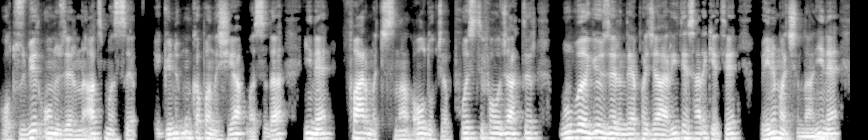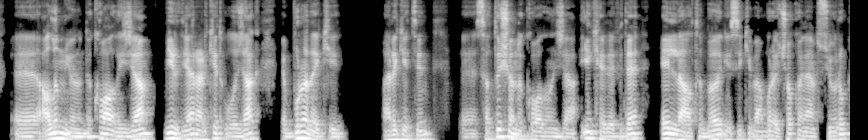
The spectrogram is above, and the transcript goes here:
31.10 üzerine atması, e, günlük mum kapanışı yapması da yine farm açısından oldukça pozitif olacaktır. Bu bölge üzerinde yapacağı retest hareketi benim açımdan yine e, alım yönünde kovalayacağım bir diğer hareket olacak. Ve buradaki hareketin e, satış yönü kovalanacağı ilk hedefi de 56 bölgesi ki ben burayı çok önemsiyorum.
